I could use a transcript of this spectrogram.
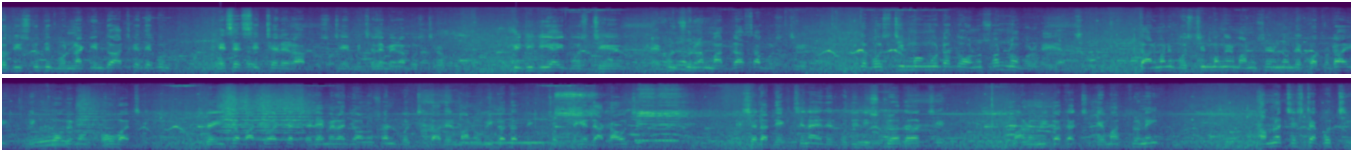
প্রতিশ্রুতি বন্যা। কিন্তু আজকে দেখুন এসএসসির ছেলেরা বসছে, ছেলেমেয়েরা বসছে পিটিটিআই বসছে, এখন শুনলাম মাদ্রাসা বসছে। তো পশ্চিমবঙ্গটা তো অনসন্নগর হয়ে যাচ্ছে। তার মানে পশ্চিমবঙ্গের মানুষের মধ্যে কতটাই বিক্ষোভ এবং ক্ষোভ আছে? তো এইসব বাচ্চা বাচ্চা ছেলেমেয়েরা যে অনশন করছে, তাদের মানবিকতার দিক চোখ থেকে দেখা উচিত। সেটা দেখছে না, এদের প্রতি নিষ্ঠুরতা হচ্ছে মানবিকতার ছিটে মাত্র নেই। আমরা চেষ্টা করছি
